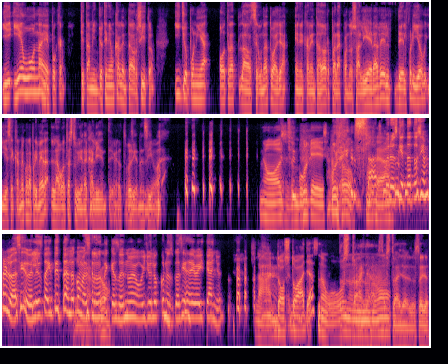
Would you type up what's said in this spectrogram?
Y, y hubo una época que también yo tenía un calentadorcito y yo ponía otra, la segunda toalla en el calentador para cuando saliera del, del frío y secarme con la primera, la otra estuviera caliente, me la pusieran encima. No, es un. O sea, Pero es que Tato siempre lo ha sido. Él está intentando convencernos de Claro. que eso es nuevo y yo lo conozco así de 20 años. la- dos toallas, no, Dos no, no, toallas, no. dos toallas, dos toallas.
